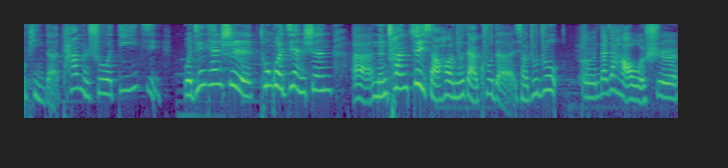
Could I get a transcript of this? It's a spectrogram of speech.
品的《他们说》第一季。我今天是通过健身，呃，能穿最小号牛仔裤的小猪猪。嗯，大家好，我是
